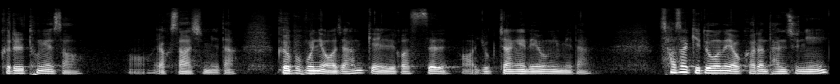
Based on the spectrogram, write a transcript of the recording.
그를 통해서 어, 역사하십니다. 그 부분이 어제 함께 읽었을 어, 6장의 내용입니다. 사사 기도원의 역할은 단순히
